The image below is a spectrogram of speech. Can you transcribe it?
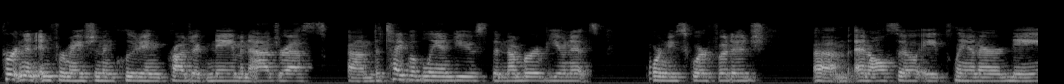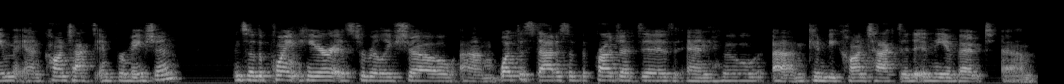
pertinent information, including project name and address, um, the type of land use, the number of units or new square footage, um, and also a planner name and contact information. And so the point here is to really show um, what the status of the project is and who um, can be contacted in the event um,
